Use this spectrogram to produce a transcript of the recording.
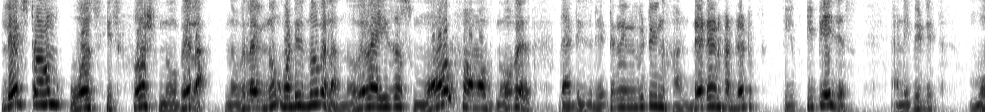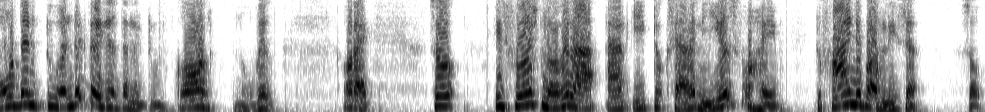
Lev Storm was his first novella. Novella, you know what is novella? Novella is a small form of novel that is written in between 100 and 150 pages. And if it is more than 200 pages, then it would call novel. Alright. So, his first novella and it took 7 years for him to find a publisher. So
